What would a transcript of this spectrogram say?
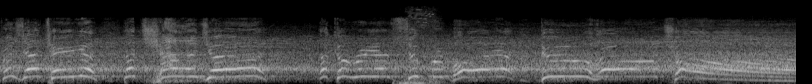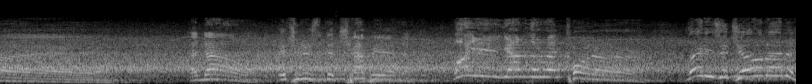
presenting the challenger, the Korean Superboy, Doo Ho Choi. And now, introducing the champion, fighting out of the red corner. Ladies and gentlemen,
